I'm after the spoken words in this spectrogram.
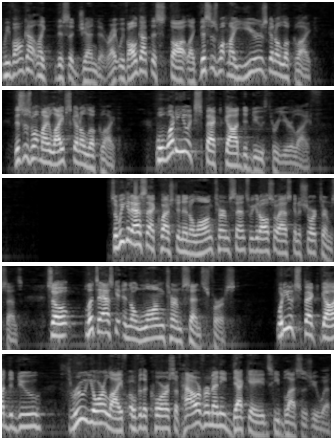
we've all got like this agenda, right? We've all got this thought, like, this is what my year's going to look like. This is what my life's going to look like. Well, what do you expect God to do through your life? So we could ask that question in a long-term sense. We could also ask in a short-term sense. So let's ask it in the long-term sense first. What do you expect God to do through your life over the course of however many decades He blesses you with?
